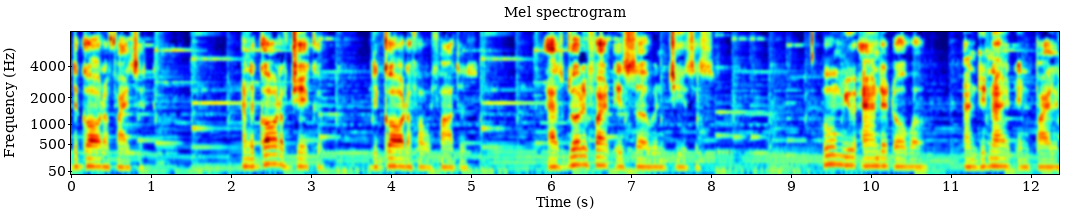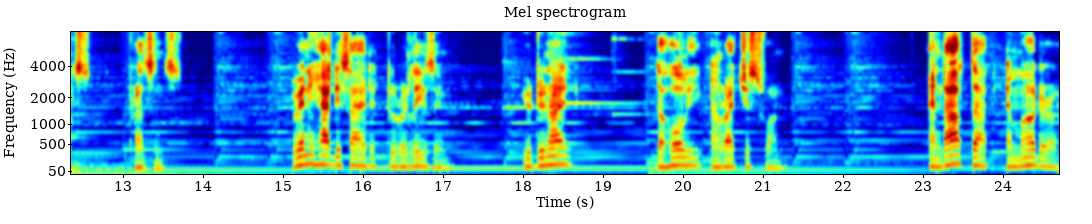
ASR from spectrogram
the God of Isaac, and the God of Jacob, the God of our fathers, has glorified his servant Jesus, whom you handed over and denied in Pilate's presence. When he had decided to release him, you denied the holy and righteous one, and asked that a murderer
